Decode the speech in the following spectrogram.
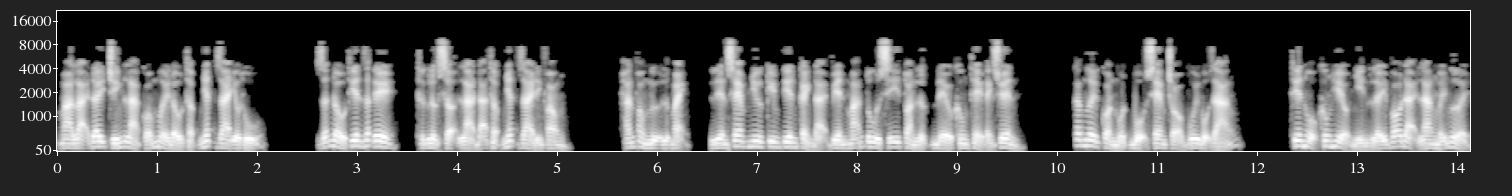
Mà lại đây chính là có mười đầu thập nhất gia yêu thú. Dẫn đầu thiên rất đê, thực lực sợ là đã thập nhất gia đ ỉ n h phong. Hắn phòng ngự lực mạnh, liền xem như kim tiên cảnh đại viên mãn tu sĩ toàn lực đều không thể đánh xuyên các ngươi còn một bộ xem trò vui bộ dáng. Thiên hộ không hiểu nhìn lấy võ đại lang mấy người.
